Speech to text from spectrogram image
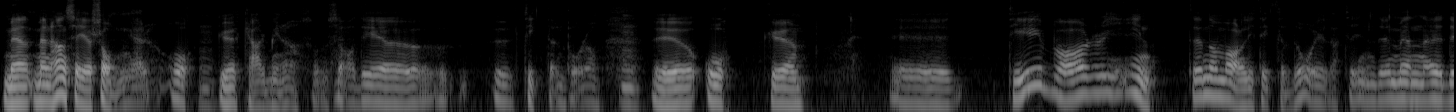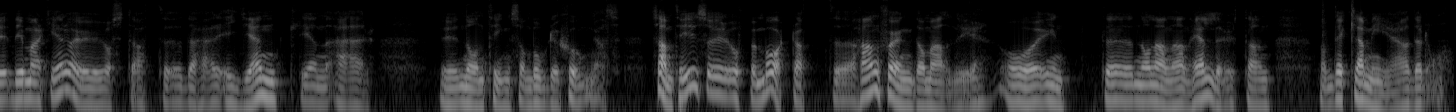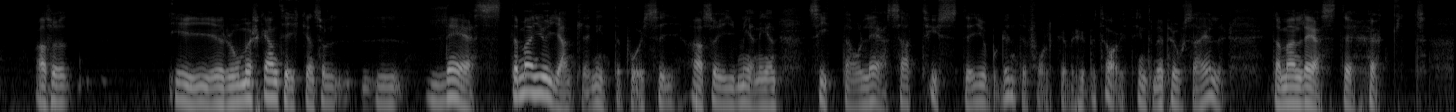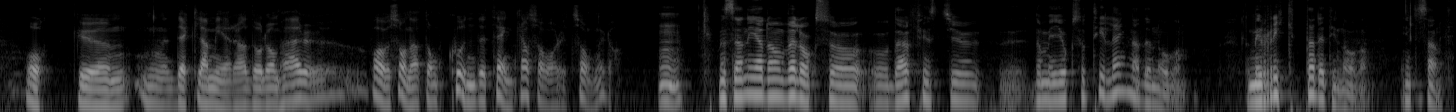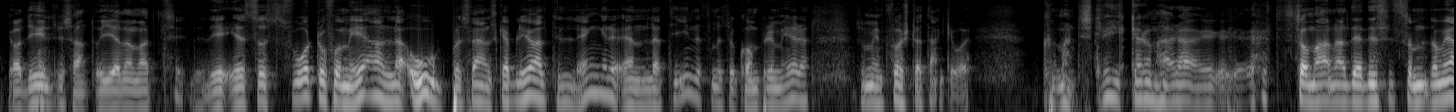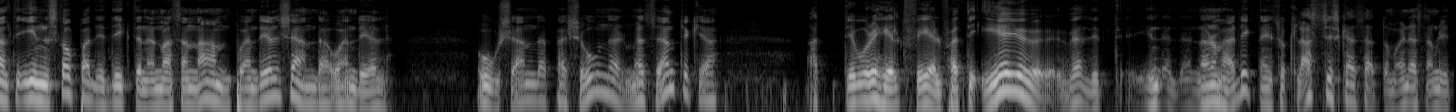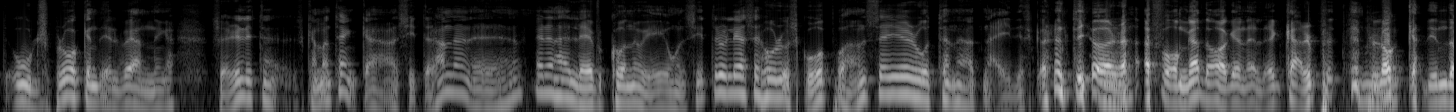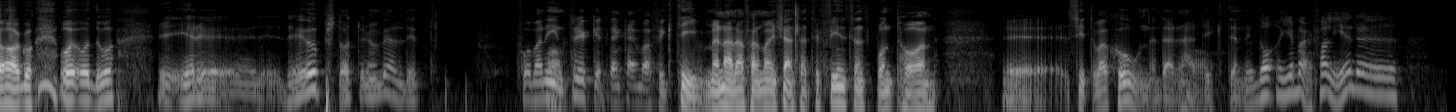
Men, men han säger sånger och Mm. eh, Carmina som du sa, det är eh, titeln på dem. Mm. Eh, och eh, eh, det var inte någon vanlig titel då i latin. Det, men eh, det, det markerar ju just att eh, det här egentligen är eh, någonting som borde sjungas. Samtidigt så är det uppenbart att eh, han sjöng dem aldrig och inte någon annan heller utan de deklamerade dem. Alltså i romerska antiken så läste man ju egentligen inte poesi. Alltså i meningen sitta och läsa tyst. Det gjorde inte folk överhuvudtaget. Inte med prosa heller. Utan man läste högt och eh, deklamerade. Och de här var väl sådana att de kunde tänkas ha varit sånger då. Mm. Men sen är de väl också, och där finns det ju, de är ju också tillägnade någon. De är riktade till någon. Intressant. Ja, det är intressant. Och genom att det är så svårt att få med alla ord på svenska blir ju alltid längre än latinet som är så komprimerat. Så min första tanke var, kunde man inte stryka de här eh, som han hade, det, som, de är alltid instoppade i dikten, en massa namn på en del kända och en del okända personer. Men sen tycker jag det vore helt fel för att det är ju väldigt, när de här dikterna är så klassiska så att de har nästan blivit ordspråk, en del vändningar, så är det lite, så kan man tänka, här sitter han med den här Lev Konoé och hon sitter och läser horoskop och han säger åt henne att nej det ska du inte göra, fånga dagen eller karp, plocka din dag. Och, och, och då är det, det är uppstått ur en väldigt får man intrycket, den kan ju vara fiktiv, men i alla fall man har en känsla att det finns en spontan eh, situation där den här Ja. dikten Då, I varje fall är det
